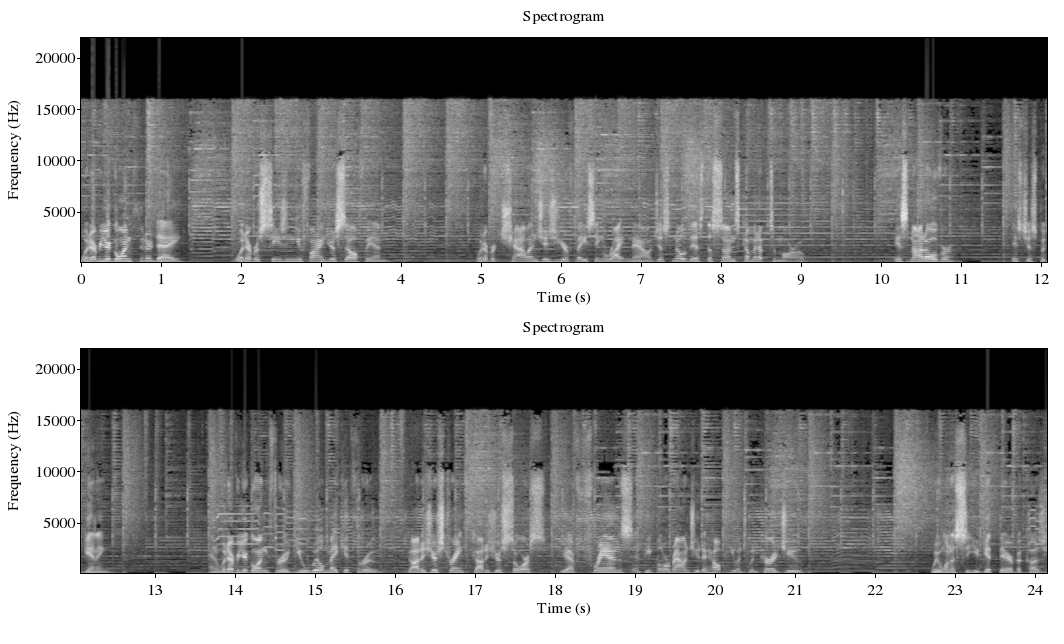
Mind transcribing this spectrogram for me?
Whatever you're going through today, whatever season you find yourself in, whatever challenges you're facing right now, just know this the sun's coming up tomorrow. It's not over. It's just beginning. And whatever you're going through, you will make it through. God is your strength, God is your source. You have friends and people around you to help you and to encourage you. We want to see you get there because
